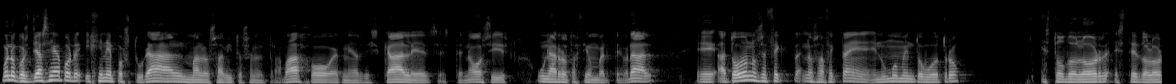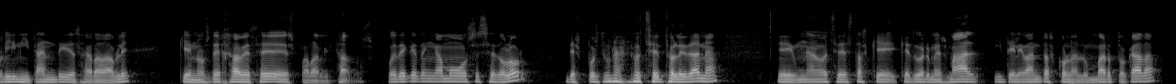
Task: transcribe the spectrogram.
Bueno, pues ya sea por higiene postural, malos hábitos en el trabajo, hernias discales, estenosis, una rotación vertebral, eh, a todos nos afecta, nos afecta en, un momento u otro este dolor, este dolor limitante y desagradable que nos deja a veces paralizados. Puede que tengamos ese dolor después de una noche toledana eh, una noche de estas que, duermes mal y te levantas con la lumbar tocada.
